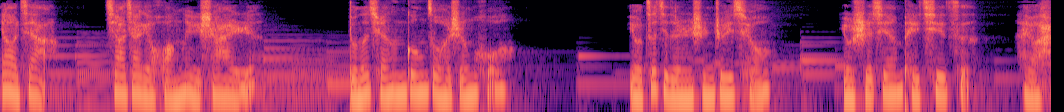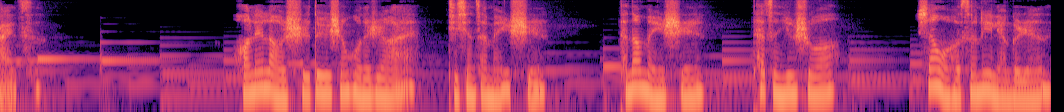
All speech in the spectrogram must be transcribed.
要嫁就要嫁给黄磊是爱人，懂得权衡工作和生活，有自己的人生追求，有时间陪妻子，还有孩子。黄磊老师对于生活的热爱体现在美食。谈到美食，他曾经说，像我和孙俪两个人，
